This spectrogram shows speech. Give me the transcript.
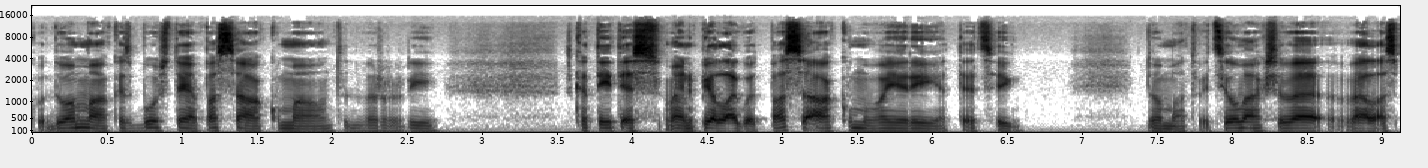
ko domā, kas būs tajā pasākumā, tad var arī skatīties, vai nu pielāgot pasākumu, vai arī attiecīgi domāt, vai cilvēks vēlās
